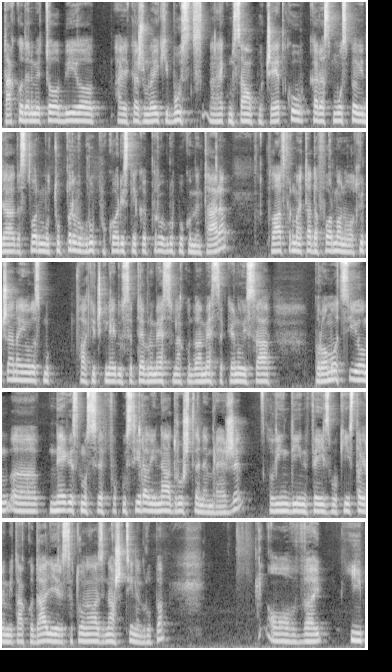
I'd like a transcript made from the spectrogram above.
tako da nam je to bio, ajde da kažem, veliki boost na nekom samom početku, kada smo uspeli da, da stvorimo tu prvu grupu korisnika i prvu grupu komentara. Platforma je tada formalno otključena i onda smo faktički negde u septembru mesecu, nakon dva meseca, krenuli sa promocijom. Negde smo se fokusirali na društvene mreže, LinkedIn, Facebook, Instagram i tako dalje, jer se tu nalazi naša ciljna grupa. Ovaj, I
